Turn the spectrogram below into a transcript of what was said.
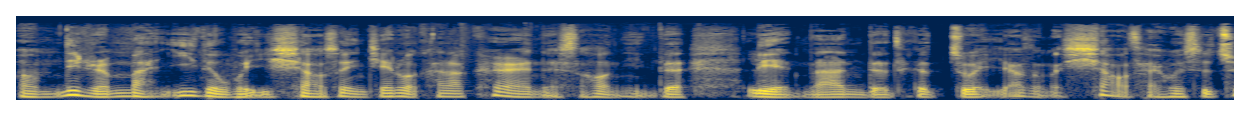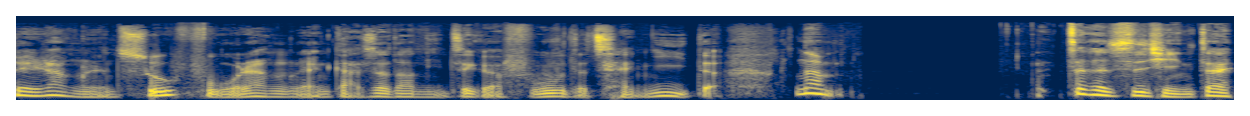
嗯令人满意的微笑。所以，你今天如果看到客人的时候，你的脸啊，你的这个嘴要怎么笑才会是最让人舒服，让人感受到你这个服务的诚意的？那这个事情在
